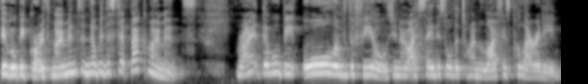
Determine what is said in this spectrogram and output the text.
There will be growth moments and there'll be the step back moments right? There will be all of the feels. You know, I say this all the time life is polarity.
